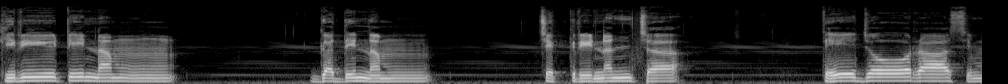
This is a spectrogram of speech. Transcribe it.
किरीटिनं गदिनं चक्रिणं च तेजोराशिं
